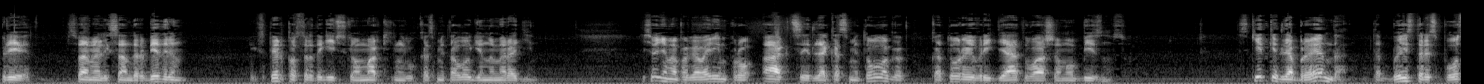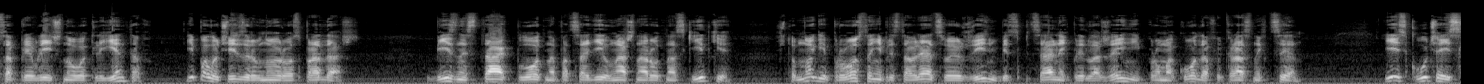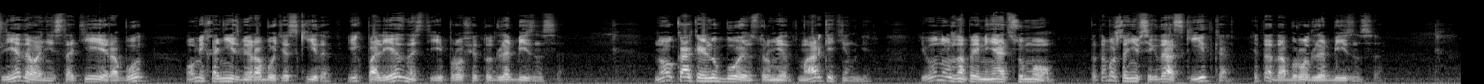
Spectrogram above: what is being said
Привет, с вами Александр Бедрин, эксперт по стратегическому маркетингу в косметологии номер один. И сегодня мы поговорим про акции для косметологов, которые вредят вашему бизнесу. Скидки для бренда – это быстрый способ привлечь новых клиентов и получить взрывной рост продаж. Бизнес так плотно подсадил наш народ на скидки, что многие просто не представляют свою жизнь без специальных предложений, промокодов и красных цен – есть куча исследований, статей и работ о механизме работы скидок, их полезности и профиту для бизнеса. Но, как и любой инструмент в маркетинге, его нужно применять с умом, потому что не всегда скидка – это добро для бизнеса.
